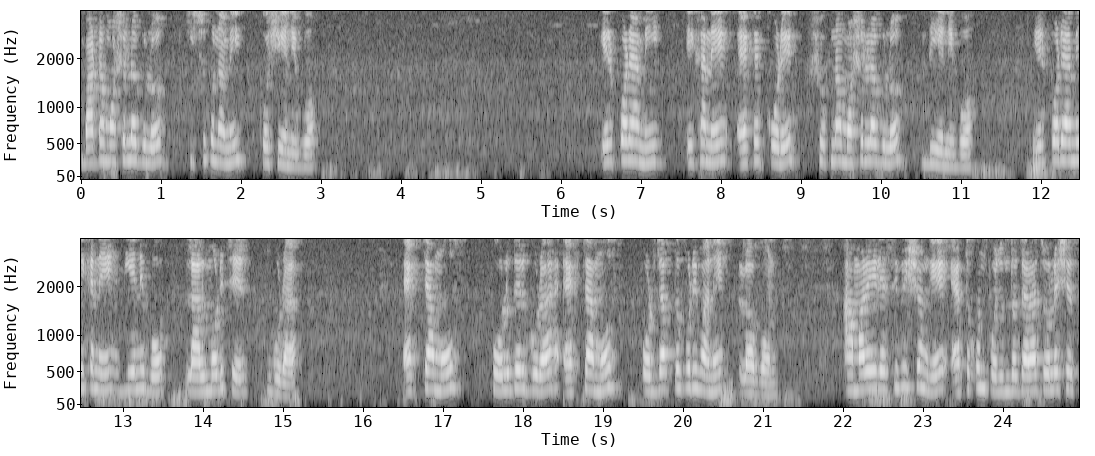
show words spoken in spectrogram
বাটা মশলাগুলো কিছুক্ষণ আমি কষিয়ে নিব। এরপরে আমি এখানে এক এক করে শুকনো মশলাগুলো দিয়ে নিব। এরপরে আমি এখানে দিয়ে নেব লাল মরিচের গুঁড়া। এক চামচ হলুদের গুঁড়া, এক চামচ পর্যাপ্ত পরিমাণে লবণ। আমার এই রেসিপির সঙ্গে এতক্ষণ পর্যন্ত যারা চলে এসেছ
